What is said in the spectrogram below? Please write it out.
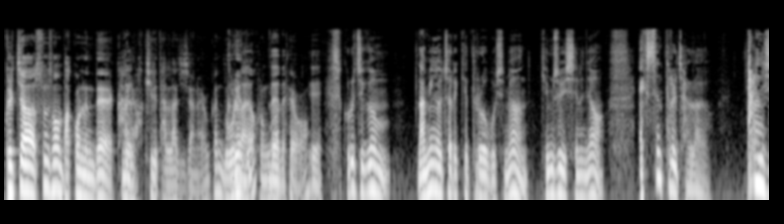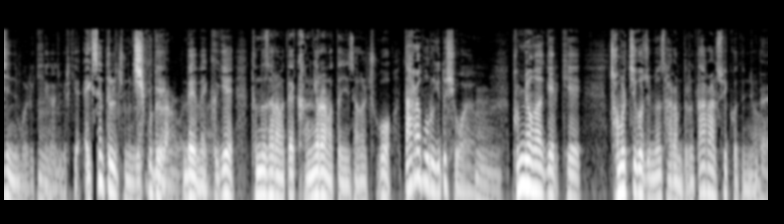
글자 순서만 바꿨는데 감이 네. 확실히 달라지잖아요. 그러니까 노래도 그런가요? 그런 것. 같아요. 예. 그리고 지금 남행열차 이렇게 들어보시면 김수희 씨는요 액센트를 잘 넣어요. 당신 뭐 이렇게 해가지고 이렇게 액센트를 주는 게 음. 치고 그게- 들어가는 거예요. 네네 그게 듣는 사람한테 강렬한 어떤 인상을 주고 따라 부르기도 쉬워요. 음, 분명하게 이렇게 점을 찍어주면 사람들은 따라할 수 있거든요. 네.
